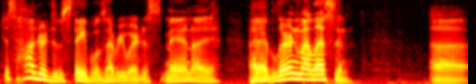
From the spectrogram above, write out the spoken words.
just hundreds of staples everywhere. Just man, I I have learned my lesson. Uh,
